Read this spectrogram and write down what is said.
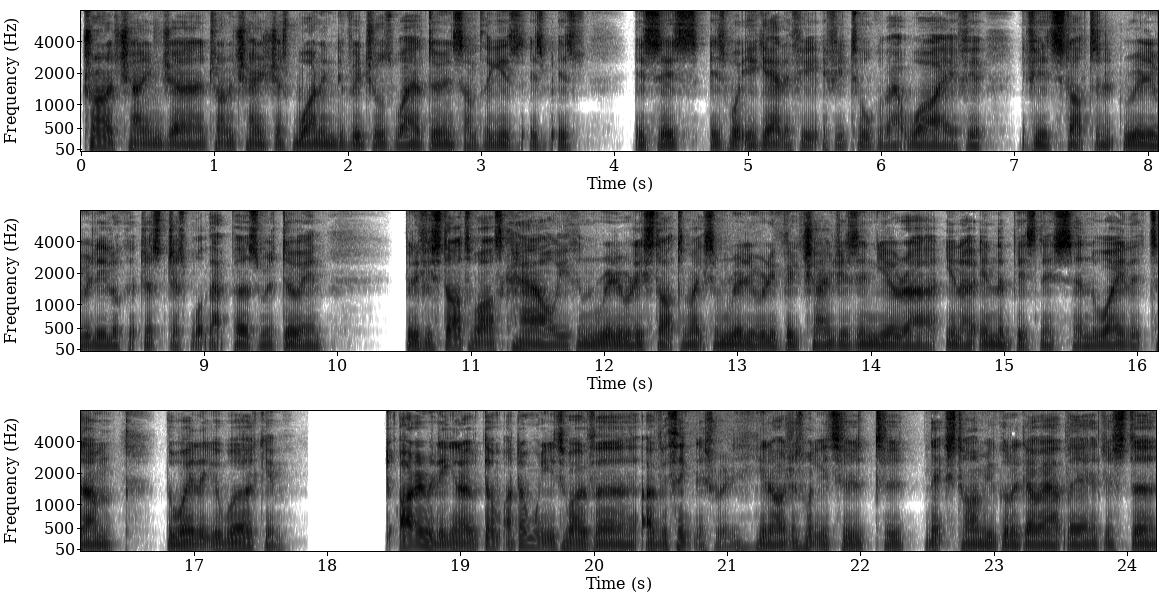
trying to change uh, trying to change just one individual's way of doing something is is is is is is what you get if you if you talk about why if you if you start to really really look at just just what that person was doing but if you start to ask how you can really really start to make some really really big changes in your uh, you know in the business and the way that um the way that you're working I really, you know, don't I don't want you to over overthink this. Really, you know, I just want you to to next time you've got to go out there, just uh,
